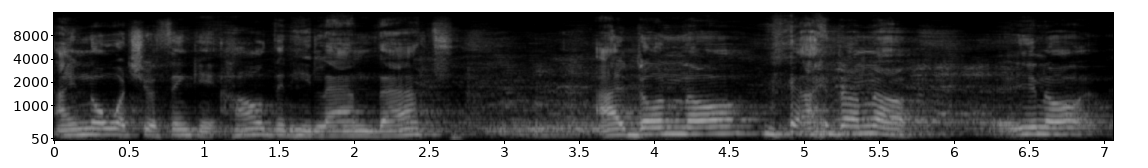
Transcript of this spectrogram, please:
I know what you're thinking. How did he land that? I don't know. I don't know. You know,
